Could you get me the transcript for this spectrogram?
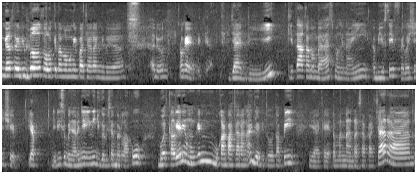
nggak kredibel kalau kita ngomongin pacaran gitu ya. Aduh, oke. Jadi kita akan membahas mengenai abusive relationship. yap Jadi sebenarnya ini juga bisa berlaku buat kalian yang mungkin bukan pacaran aja gitu, tapi ya kayak temenan rasa pacaran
